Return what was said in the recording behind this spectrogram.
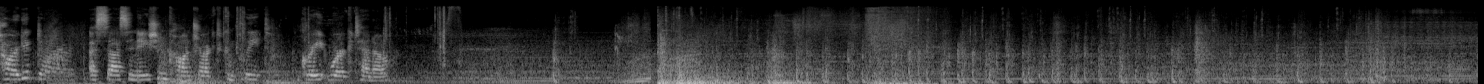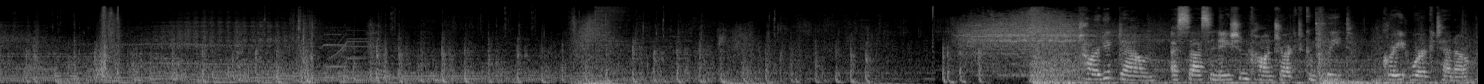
Target down. Assassination contract complete. Great work, Tenno. Target down. Assassination contract complete. Great work, Tenno.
